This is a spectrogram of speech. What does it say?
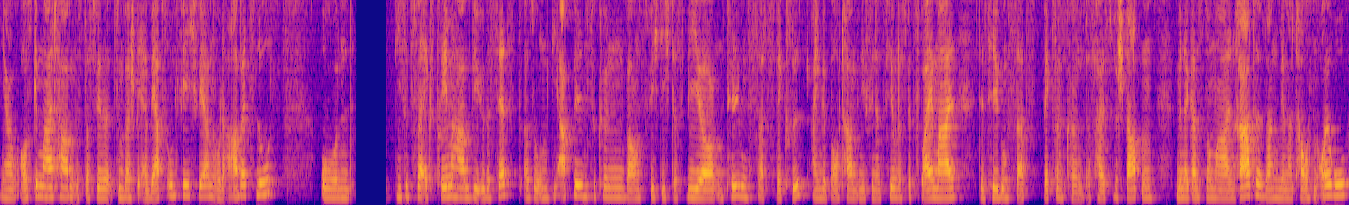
ja, ausgemalt haben, ist, dass wir zum Beispiel erwerbsunfähig werden oder arbeitslos. Und diese zwei Extreme haben wir übersetzt. Also um die abbilden zu können, war uns wichtig, dass wir einen Tilgungssatzwechsel eingebaut haben in die Finanzierung, dass wir zweimal den Tilgungssatz wechseln können. Das heißt, wir starten mit einer ganz normalen Rate, sagen wir mal 1000 Euro.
